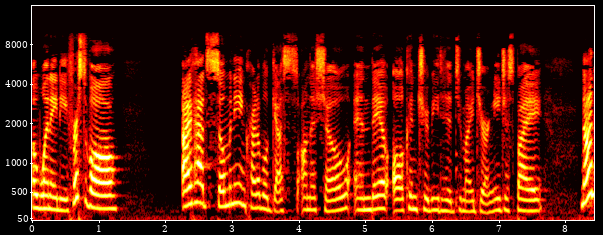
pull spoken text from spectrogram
a 180. First of all, I've had so many incredible guests on this show, and they have all contributed to my journey just by not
